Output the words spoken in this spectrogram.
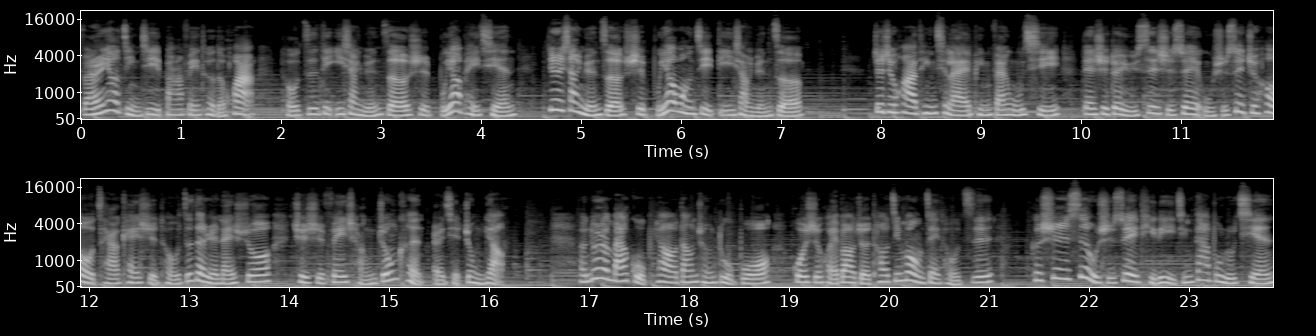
反而要谨记巴菲特的话：投资第一项原则是不要赔钱，第二项原则是不要忘记第一项原则。这句话听起来平凡无奇，但是对于四十岁、五十岁之后才要开始投资的人来说，却是非常中肯而且重要。很多人把股票当成赌博，或是怀抱着淘金梦在投资。可是四五十岁，体力已经大不如前，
